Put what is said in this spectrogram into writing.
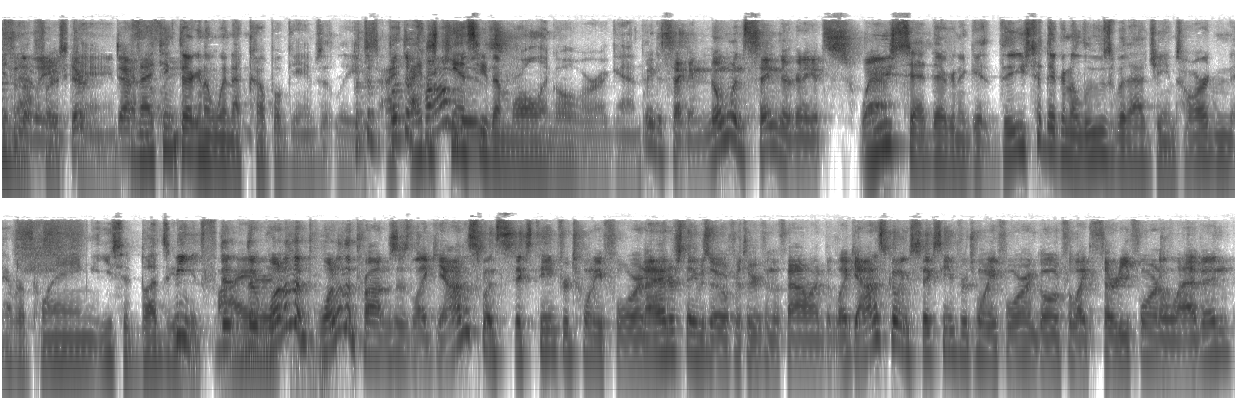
definitely, in that first game. Definitely. And I think they're going to win a couple games at least. But the, but the I, I, just can't is, see them rolling over again. Wait a second. No one's saying they're going to get swept. You said they're going to get. You said they're going to lose without James Harden ever playing. You said Bud's going to get fired. The, the, one of the one of the problems is like Giannis went 16 for 24, and I understand he was over three from the foul line, but like Giannis going 16 for 24 and going for like 34 and 11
